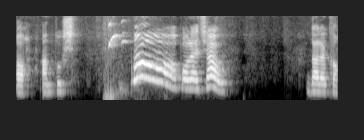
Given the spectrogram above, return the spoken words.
O, Antuś. O, poleciał. Daleko.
